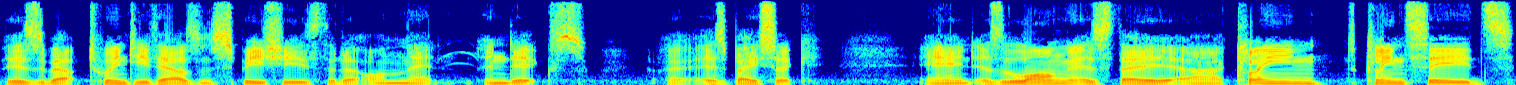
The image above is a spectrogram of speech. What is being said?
There's about 20,000 species that are on that index uh, as basic, and as long as they are clean, clean seeds,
